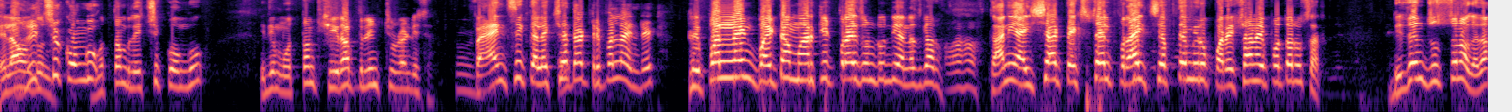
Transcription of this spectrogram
ఎలా ఉంటుంది. కొంగు. మొత్తం రిచ్ కొంగు. ఇది మొత్తం చీరా ప్రింట్ చూడండి sir. Fancy collection triple nine rate triple nine బయట మార్కెట్ ప్రైస్ ఉంటుంది అనద్ గారు కానీ ఐషా టెక్స్టైల్ ప్రైస్ చెప్తే మీరు పరేషాన్ అయిపోతారు సార్. డిజైన్ చూస్తున్నావు కదా?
